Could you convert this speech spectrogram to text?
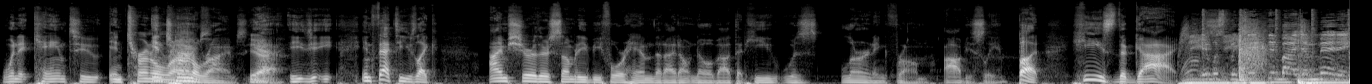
when it came to Internal internal rhymes. rhymes. Yeah. Yeah. He, he- in fact, he was like, I'm sure there's somebody before him that I don't know about that he was learning from, obviously, but he's the guy. It was predicted by a medic.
